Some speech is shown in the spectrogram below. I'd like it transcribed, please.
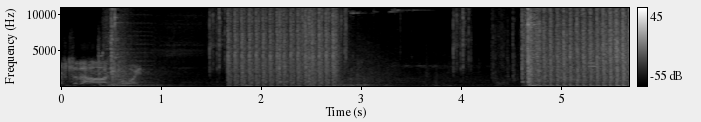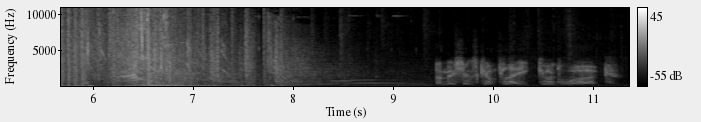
Charlie, good work.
